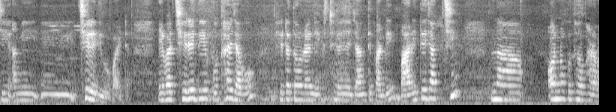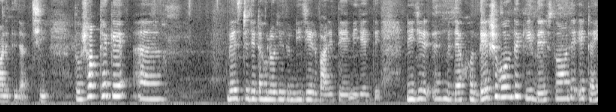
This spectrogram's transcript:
যে আমি ছেড়ে দিব বাড়িটা। এবার ছেড়ে দিয়ে কোথায় যাব সেটা তো তোমরা নেক্সট জানতে পারবে। বাড়িতে যাচ্ছি না অন্য কোথাও ভাড়া বাড়িতে যাচ্ছি? তো সব থেকে বেস্ট যেটা হলো যেহেতু নিজের বাড়িতে, নিজের নিজের, দেখো দেশ বলতে কি? দেশ তো আমাদের এটাই।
